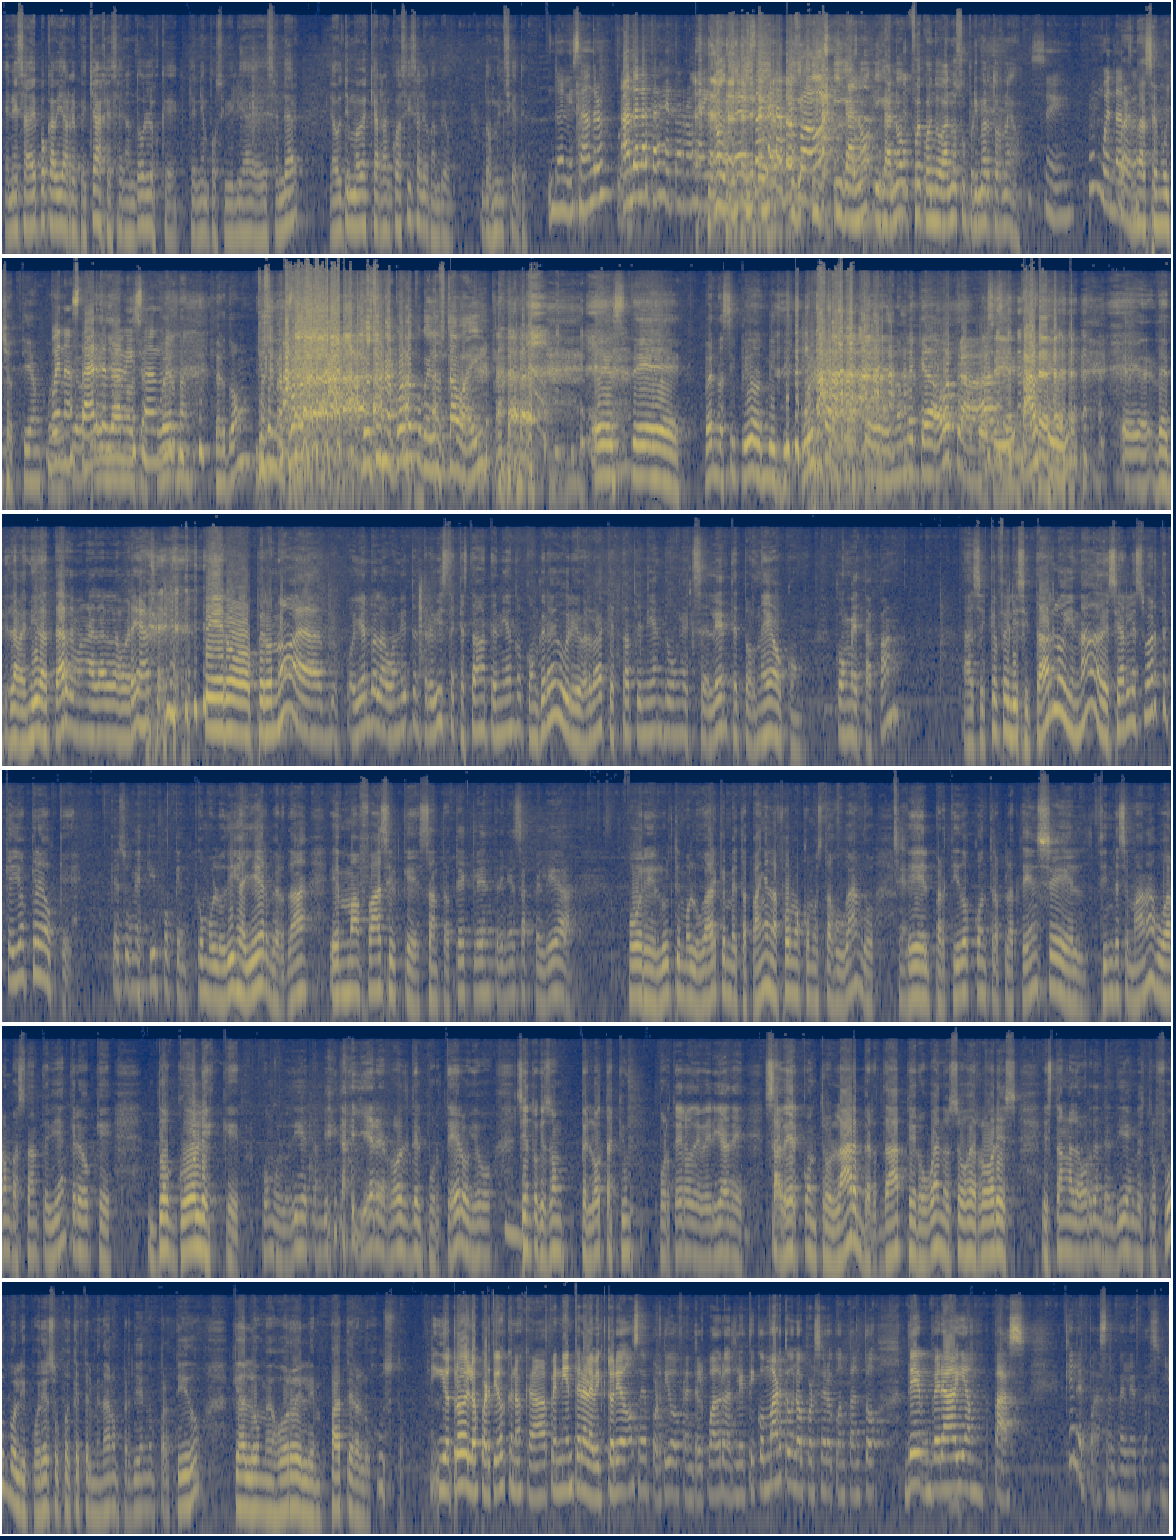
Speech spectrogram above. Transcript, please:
en esa época había repechajes, eran dos los que tenían posibilidad de descender. La última vez que arrancó así salió campeón, 2007. Don Lisandro, anda la tarjeta roja ahí. y, ganó, y ganó, fue cuando ganó su primer torneo. Sí, un buen dato. Bueno, hace mucho tiempo. Buenas tardes, Don Lisandro. Perdón. Yo sí me acuerdo. yo sí me acuerdo porque yo estaba ahí. este, bueno, sí pido mis disculpas porque no me queda otra. Pues sí. tarde, eh, de la avenida tarde me van a dar las orejas. Pero, pero no, eh, oyendo la bonita entrevista que estaban teniendo con Gregory, ¿verdad? Que está teniendo un excelente torneo con, con Metapan. Así que felicitarlo y nada, desearle suerte, que yo creo que, que, es un equipo que, como lo dije ayer, ¿verdad? Es más fácil que Santa Tecla entre en esa pelea por el último lugar que Metapan en la forma como está jugando. El partido contra Platense el fin de semana jugaron bastante bien, creo que dos goles que, como lo dije también ayer, errores del portero, yo siento que son pelotas que un portero debería de saber controlar, ¿verdad? Pero bueno, esos errores están a la orden del día en nuestro fútbol y por eso fue que terminaron perdiendo un partido que a lo mejor el empate era lo justo. Y otro de los partidos que nos quedaba pendiente era la victoria de Once Deportivo frente al cuadro Atlético Marte 1 por 0 con tanto de Brian Paz. ¿Qué le pasa al Ballet Azul?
